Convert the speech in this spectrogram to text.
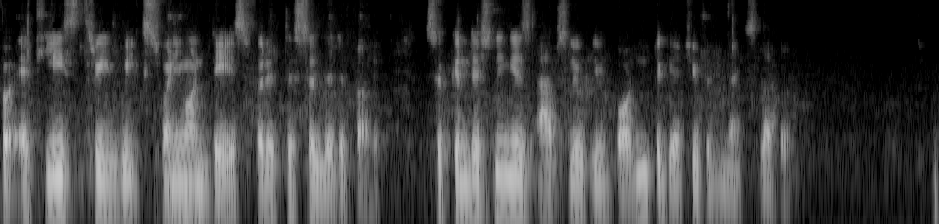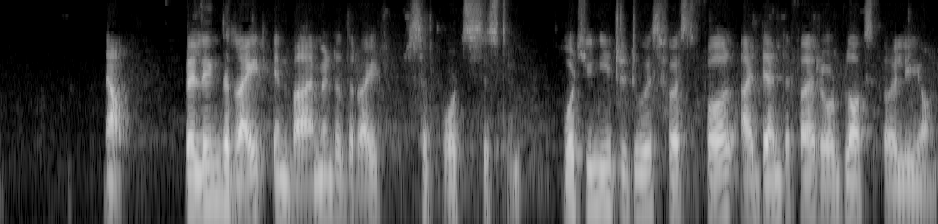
for at least three weeks, 21 days for it to solidify. So conditioning is absolutely important to get you to the next level. Now, building the right environment or the right support system. What you need to do is first of all, identify roadblocks early on.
